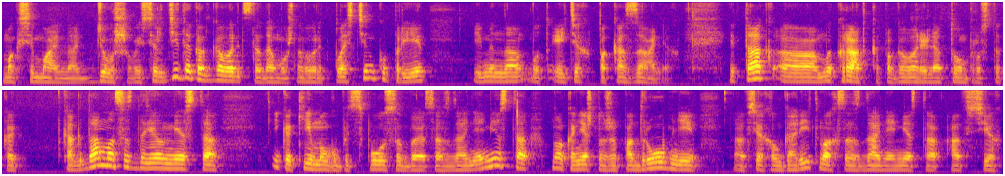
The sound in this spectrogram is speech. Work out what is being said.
максимально дешево и сердито, как говорится, тогда можно выбрать пластинку при именно вот этих показаниях. Итак, э, мы кратко поговорили о том, просто как, когда мы создаем место и какие могут быть способы создания места. Ну, а, конечно же, подробнее о всех алгоритмах создания места, о всех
